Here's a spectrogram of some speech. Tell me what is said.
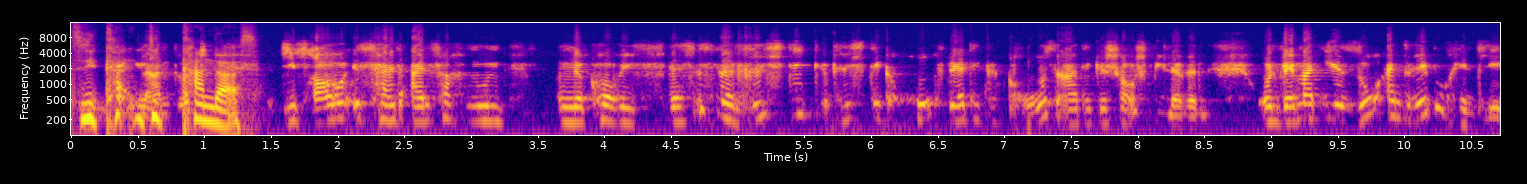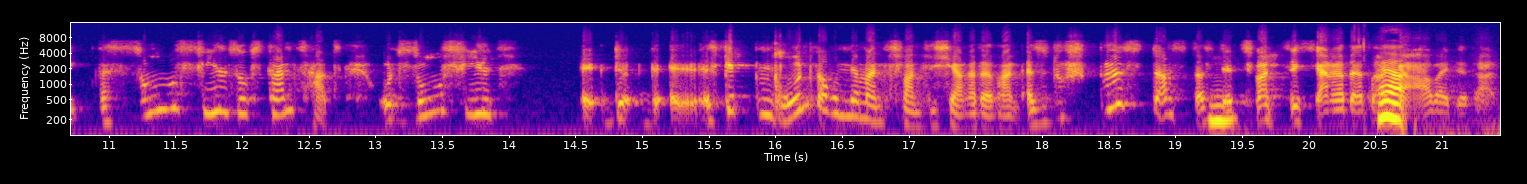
sie kann, die kann das. Die Frau ist halt einfach nun eine Koryphäe, das ist eine richtig, richtig hochwertige, großartige Schauspielerin. Und wenn man ihr so ein Drehbuch hinlegt, was so viel Substanz hat und so viel äh, äh, es gibt einen Grund, warum der Mann 20 Jahre daran. Also du spürst das, dass der 20 hm. Jahre daran ja. gearbeitet hat.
